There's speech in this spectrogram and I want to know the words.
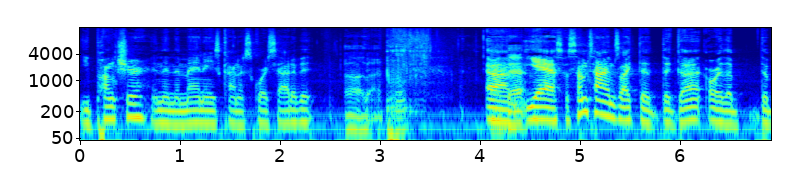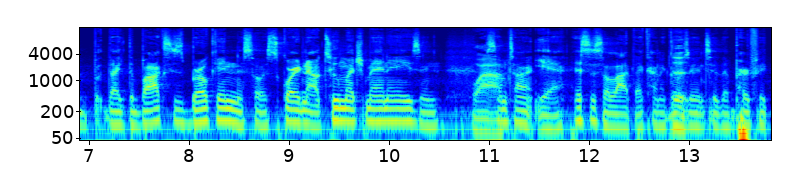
you puncture and then the mayonnaise kind of squirts out of it. Uh, Um, that? yeah, so sometimes like the the gun or the the like the box is broken, so it's squirting out too much mayonnaise, and Wow. sometimes yeah, it's just a lot that kind of goes The- into the perfect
